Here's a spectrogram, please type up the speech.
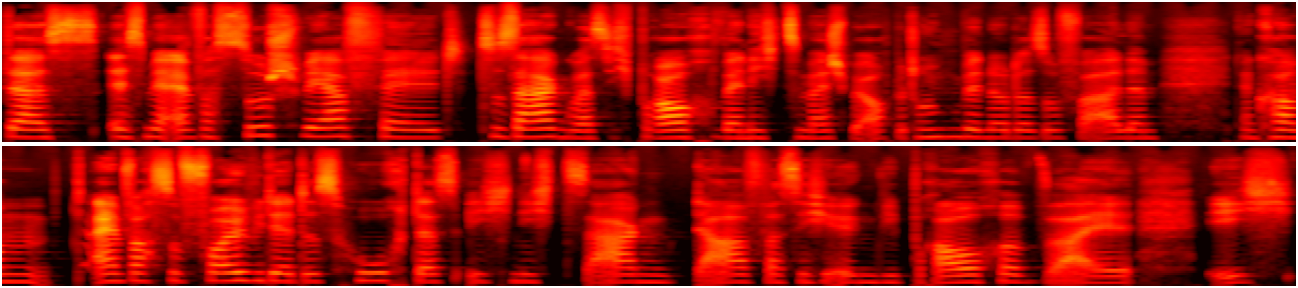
dass es mir einfach so schwer fällt zu sagen, was ich brauche, wenn ich zum Beispiel auch betrunken bin oder so vor allem. Dann kommt einfach so voll wieder das hoch, dass ich nicht sagen darf, was ich irgendwie brauche, weil ich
